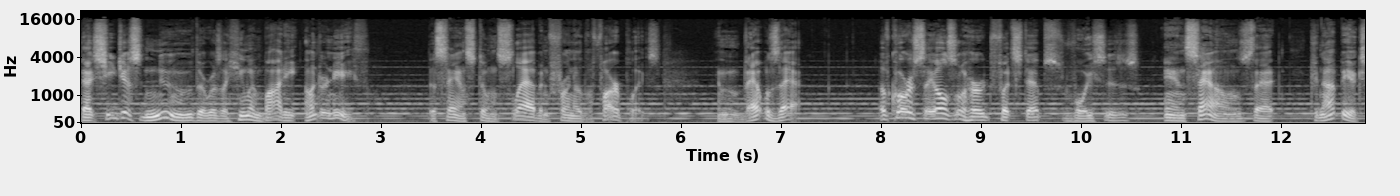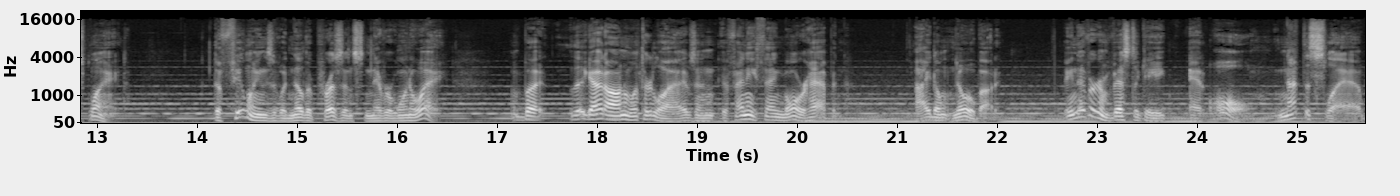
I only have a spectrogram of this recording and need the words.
That she just knew there was a human body underneath the sandstone slab in front of the fireplace. And that was that. Of course, they also heard footsteps, voices, and sounds that could not be explained. The feelings of another presence never went away, but they got on with their lives, and if anything more happened, I don't know about it. They never investigate at all, not the slab,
